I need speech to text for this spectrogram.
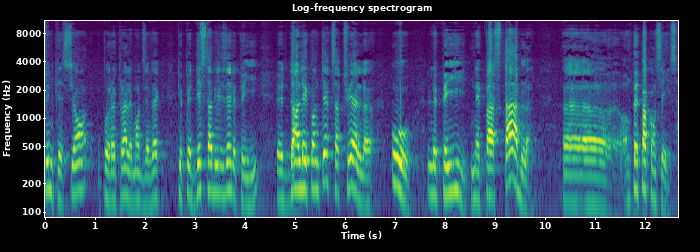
une question, pour reprendre les mots des évêques, qui peut déstabiliser le pays. Dans le contexte actuel où le pays n'est pas stable, euh, on ne peut pas conseiller ça.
